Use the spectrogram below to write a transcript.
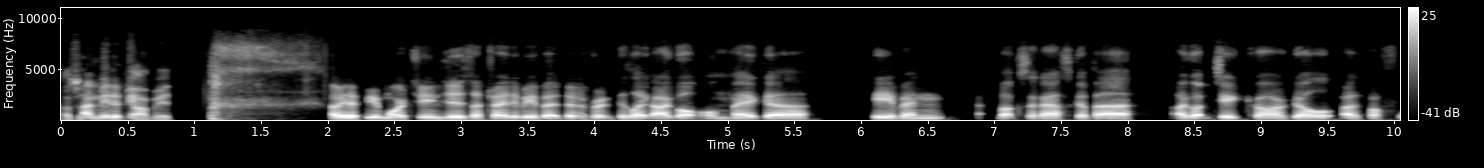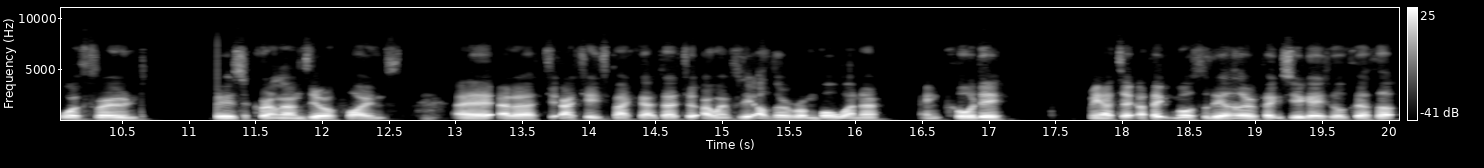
That's the I made a I made. I made a few more changes. I tried to be a bit different because, like, I got Omega, Haven, Bucks, and Asuka, but uh, I got Jade Cargill as my fourth round, who is currently on zero points. Uh, and I, I changed my cat. I, took, I went for the other Rumble winner and Cody. I mean, I, took, I picked most of the other picks you guys got because I thought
